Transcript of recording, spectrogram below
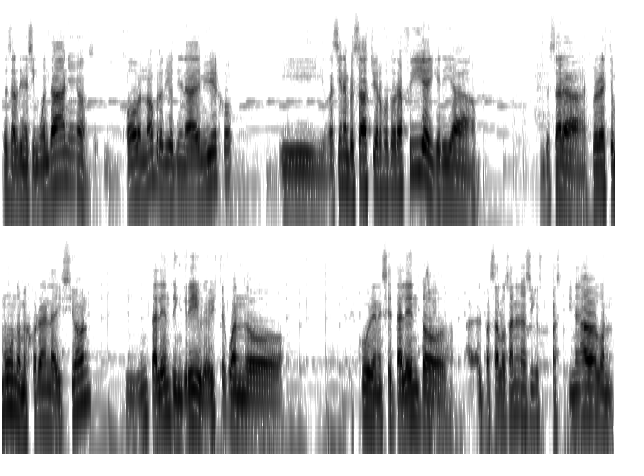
César tiene 50 años, joven, ¿no? Pero digo, tiene la edad de mi viejo. Y recién empezaba a estudiar fotografía y quería empezar a explorar este mundo, mejorar en la edición. Y un talento increíble, ¿viste? Cuando descubren ese talento al pasar los años, así que fascinado con,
